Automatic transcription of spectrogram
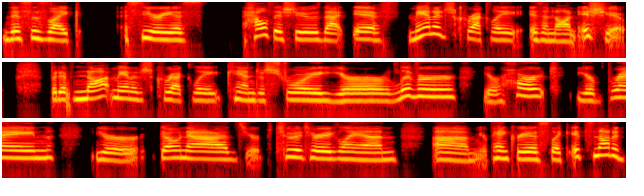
This is like a serious health issue that, if managed correctly, is a non issue. But if not managed correctly, can destroy your liver, your heart, your brain, your gonads, your pituitary gland, um, your pancreas. Like it's not a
